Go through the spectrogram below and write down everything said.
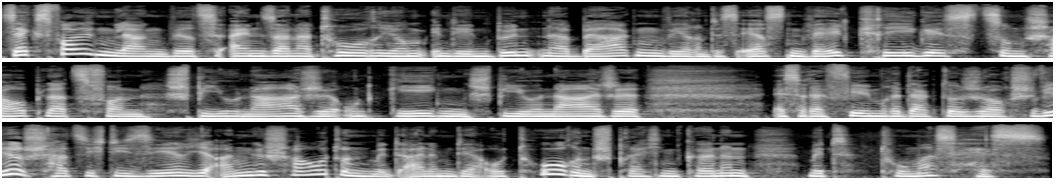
Sechs Folgen lang wird ein Sanatorium in den Bündner Bergen während des Ersten Weltkrieges zum Schauplatz von Spionage und Gegenspionage. SRF-Filmredaktor Georges Wirsch hat sich die Serie angeschaut und mit einem der Autoren sprechen können, mit Thomas Hess.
